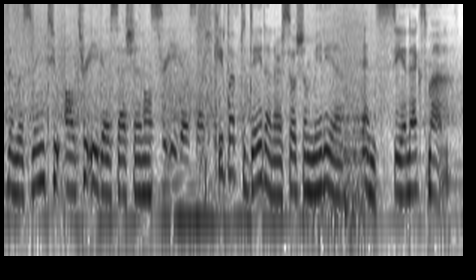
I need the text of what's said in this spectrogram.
You've been listening to Alter Ego Sessions. Alter Ego Sessions. Keep up to date on our social media and see you next month.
